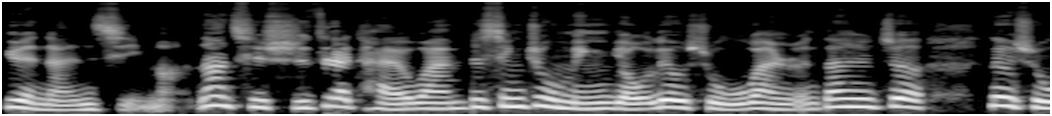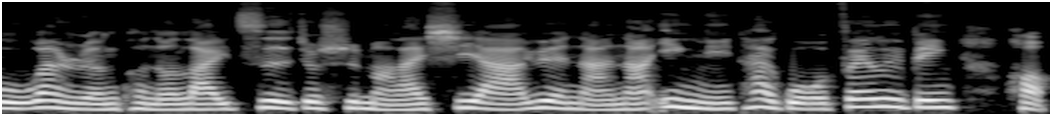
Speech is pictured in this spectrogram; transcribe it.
越南籍嘛，那其实，在台湾是新住民有六十五万人，但是这六十五万人可能来自就是马来西亚、越南啊、印尼、泰国、菲律宾，好。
